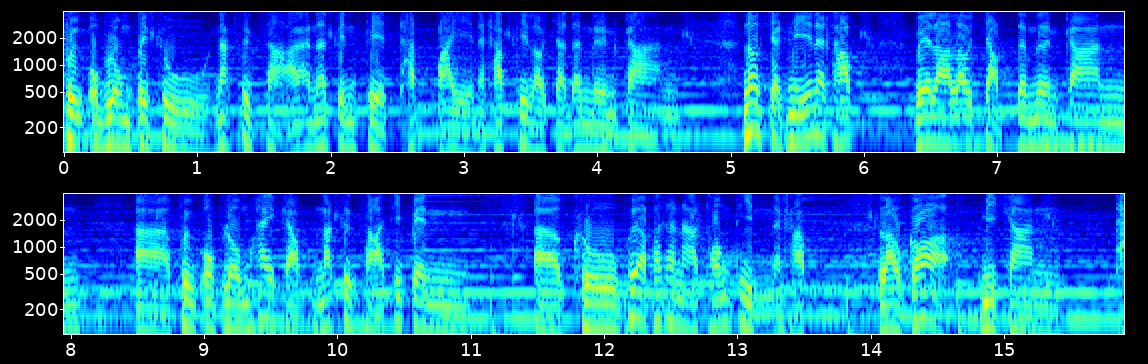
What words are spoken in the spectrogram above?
ฝึกอบรมไปสู่นักศึกษา อันนั้นเป็นเฟสถัดไปนะครับที่เราจะดำเนินการ นอกจากนี้นะครับ เวลาเราจัดดำเนินการฝึกอบรมให้กับนักศึกษาที่เป็นครูเพื่อพัฒนาท้องถิ่นนะครับ เราก็มีการท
